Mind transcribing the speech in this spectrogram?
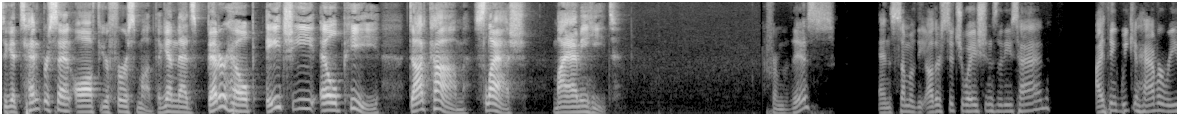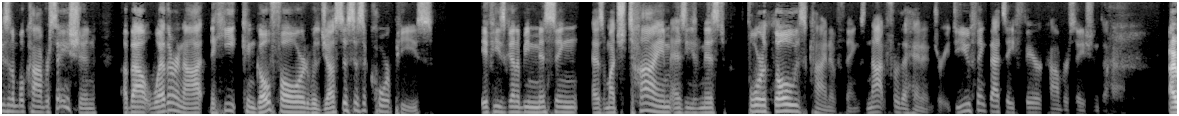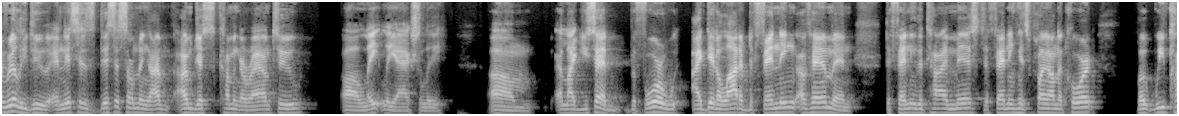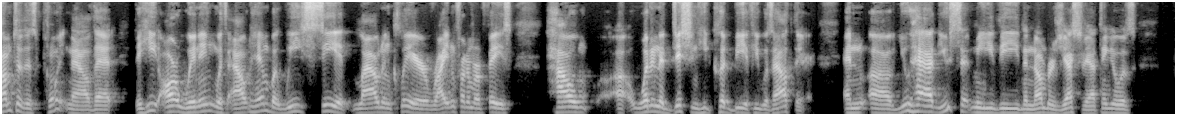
to get 10% off your first month. Again, that's betterhelp, H-E-L-P dot com slash Miami Heat. From this and some of the other situations that he's had, I think we can have a reasonable conversation about whether or not the Heat can go forward with Justise as a core piece if he's going to be missing as much time as he's missed for those kind of things, not for the head injury. Do you think that's a fair conversation to have? I really do, and this is this is something I'm I'm just coming around to uh, lately, actually. Um, like you said before, I did a lot of defending of him and defending the time missed, defending his play on the court. But we've come to this point now that the Heat are winning without him, but we see it loud and clear right in front of our face how uh, what an addition he could be if he was out there. And uh, you had you sent me the the numbers yesterday. I think it was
